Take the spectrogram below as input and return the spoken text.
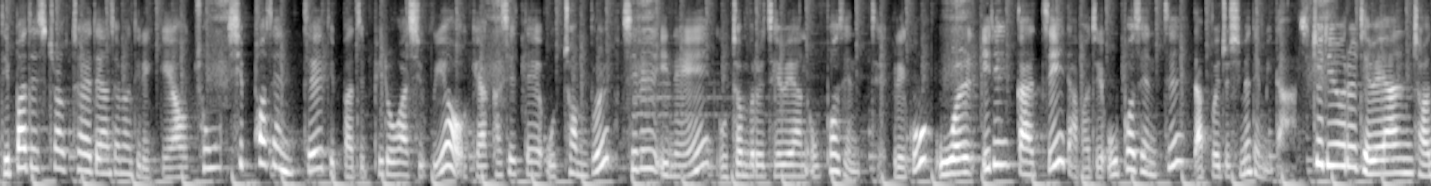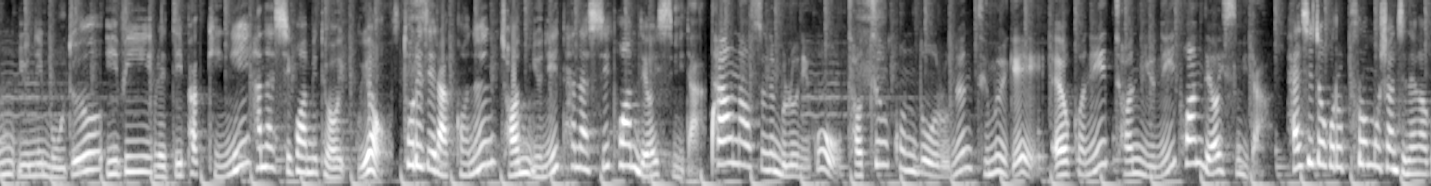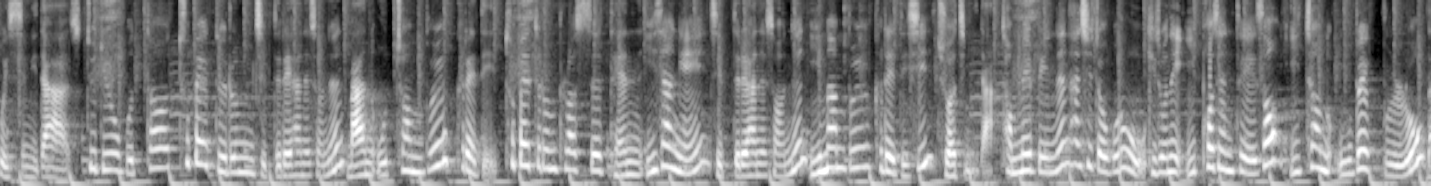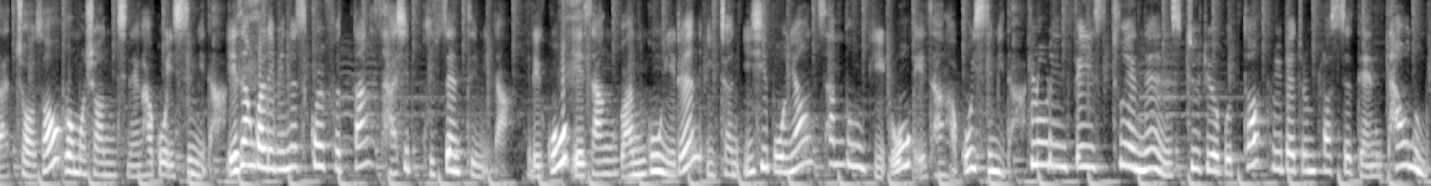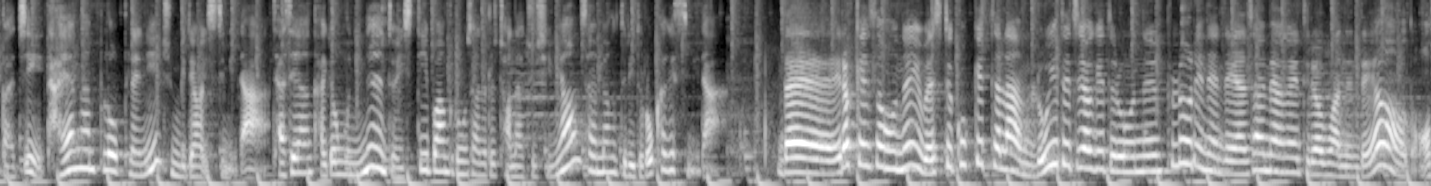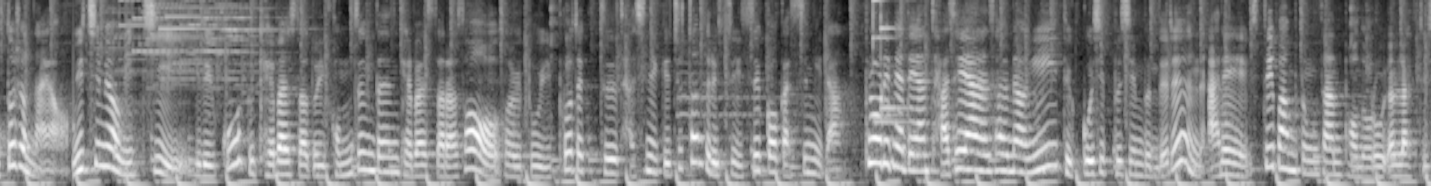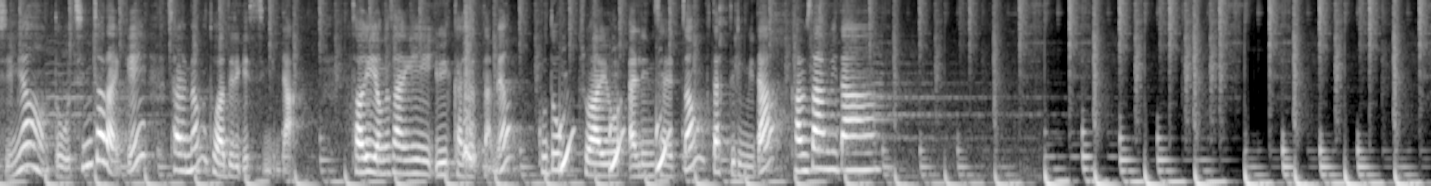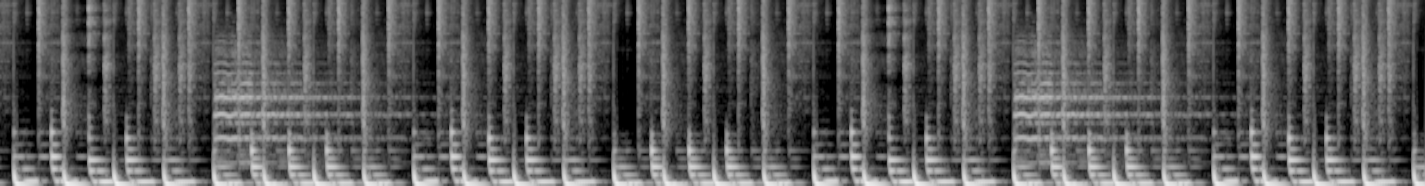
deposit structure에 대한 설명 드릴게요. 총 10% deposit 필요하시고요. 계약하실 때 5,000불, 7일 이내에 5,000불을 제외한 5% 그리고 5월 1일까지 나머지 5% 납부해 주시면 됩니다. 스튜디오를 제외한 전 유닛 모두 EV 레디 파킹이 하나씩 포함이 되어 있고요. storage locker는 전 유닛 하나씩 포함되어 있습니다. 타운하우스는 물론이고 저층 콘도로는 드물게 에어컨이 전 유닛 포함되어 있습니다. 한시적으로 프로모션 진행하고 있습니다. 스튜디오 부터 two bedroom 집들에 한해서는 15,000불 credit, two bedroom plus den 이상의 집들에 한해서는 2만 불 credit이 주어집니다. 전매비는 한시적으로 기존의 2%에서 2,500불로 낮춰서 프로모션 진행하고 있습니다. 예상 관리비는 square foot당 49센트입니다. 그리고 예상 완공일은 2025년 3분기로 예상하고 있습니다. 플로린 phase 2에는 스튜디오부터 3 bedroom plus den townhome까지 다양한 floor plan이 준비되어 있습니다. 자세한 가격 문의는 저희 스티브한 부동산으로 전화 주시면 설명드리도록 하겠습니다. 네, 이렇게 해서 오늘 웨스트 코키틀람 로이드 지역에 들어오는 플로린에 대한 설명을 드려보았는데요. 어떠셨나요? 위치면 위치, 그리고 또 개발사도 이 검증된 개발사라서 저희 또 이 프로젝트 자신있게 추천드릴 수 있을 것 같습니다. 플로린에 대한 자세한 설명이 듣고 싶으신 분들은 아래 스티브한 부동산 번호로 연락 주시면 또 친절하게 설명 도와드리겠습니다. 저희 영상이 유익하셨다면 구독, 좋아요, 알림 설정 부탁드립니다. 감사합니다.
